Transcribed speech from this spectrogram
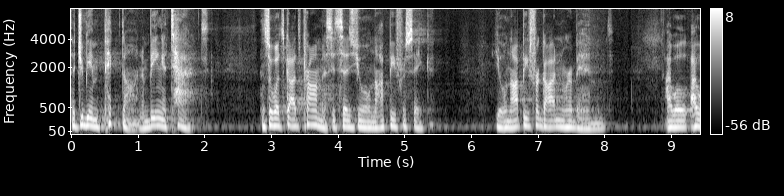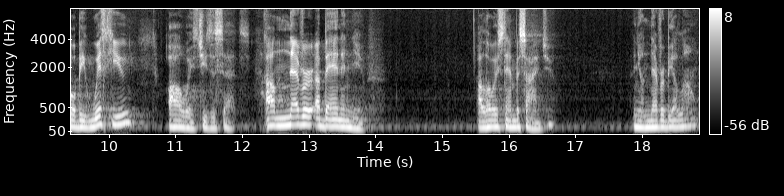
that you're being picked on and being attacked. And so, what's God's promise? It says, You will not be forsaken. You will not be forgotten or abandoned. I will, I will be with you always, Jesus says. I'll never abandon you. I'll always stand beside you. And you'll never be alone.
